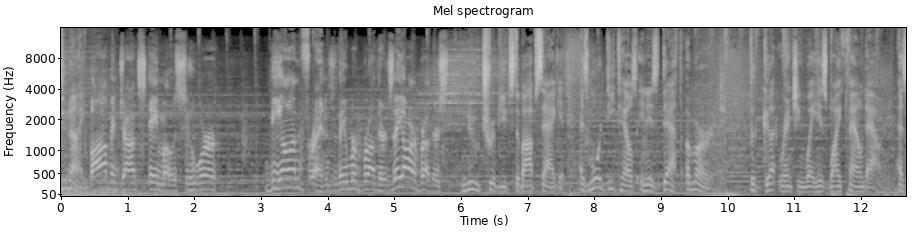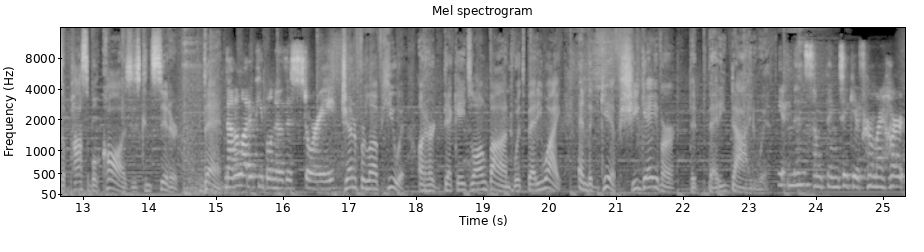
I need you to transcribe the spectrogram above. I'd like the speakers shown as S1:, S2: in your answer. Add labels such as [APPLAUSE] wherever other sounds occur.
S1: Tonight,
S2: Bob and John Stamos, who were beyond friends. They were brothers. They are brothers.
S1: new tributes to Bob Saget as more details in his death emerge. The gut wrenching way his wife found out as a possible cause is considered. Then,
S3: Not a lot of people know this story.
S1: Jennifer Love Hewitt on her decades long bond with Betty White and the gift she gave her that Betty died with.
S3: It meant something to give her my heart.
